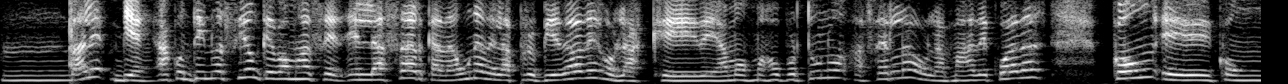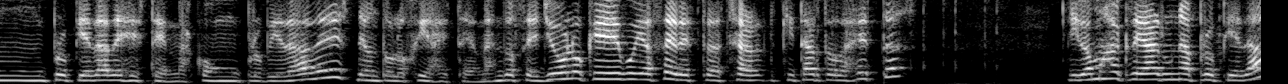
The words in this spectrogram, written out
Mm, ¿Vale? Bien, a continuación, ¿qué vamos a hacer? Enlazar cada una de las propiedades o las que veamos más oportuno hacerlas o las más adecuadas con, eh, con propiedades externas, con propiedades de ontologías externas. Entonces, yo lo que voy a hacer es quitar todas estas y vamos a crear una propiedad,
